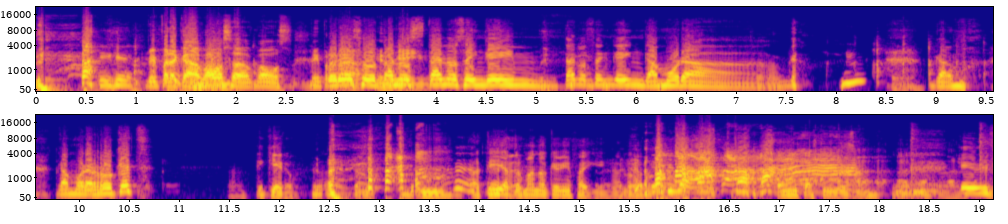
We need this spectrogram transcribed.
Ven para acá, vamos a, vamos, ven para Por acá. eso Thanos, Endgame. Thanos en game, Thanos en game, Gamora, Gam- Gamora Rocket. Te quiero. A ti y a tu hermano Kevin Feige. A los dos. Kevin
